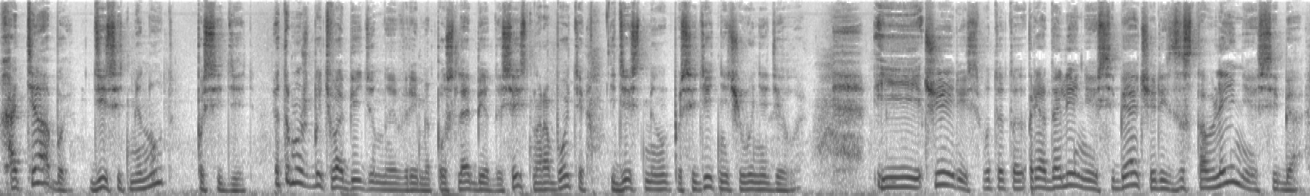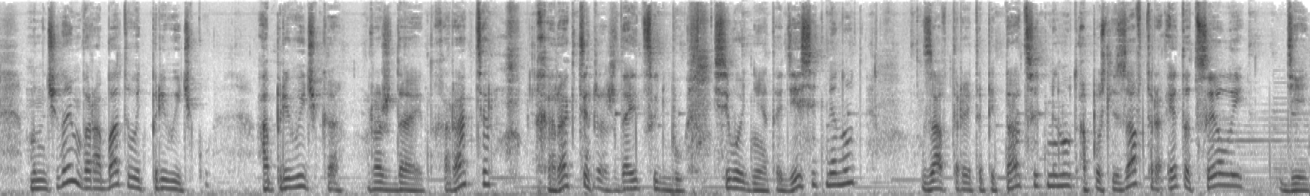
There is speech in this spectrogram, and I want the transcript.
хотя бы 10 минут посидеть. Это может быть в обеденное время, после обеда, сесть на работе и 10 минут посидеть, ничего не делая. И через вот это преодоление себя, через заставление себя мы начинаем вырабатывать привычку. А привычка рождает характер, характер рождает судьбу. Сегодня это 10 минут, завтра это 15 минут, а послезавтра это целый день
